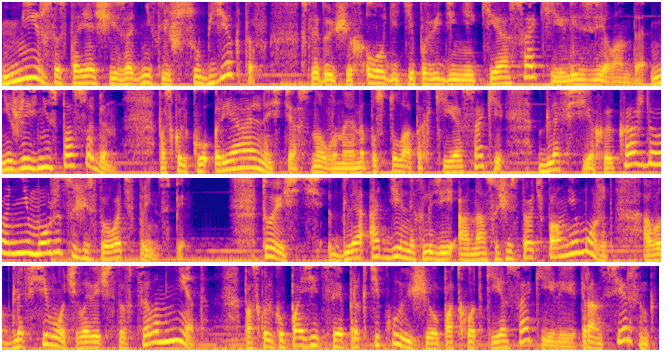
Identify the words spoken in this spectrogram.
Мир, состоящий из одних лишь субъектов, следующих логике поведения Киосаки или Зеланда, не жизнеспособен, поскольку реальность, основанная на постулатах Киосаки, для всех и каждого не может существовать в принципе. То есть для отдельных людей она существовать вполне может, а вот для всего человечества в целом нет, поскольку позиция практикующего подход Киосаки или транссерфинг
